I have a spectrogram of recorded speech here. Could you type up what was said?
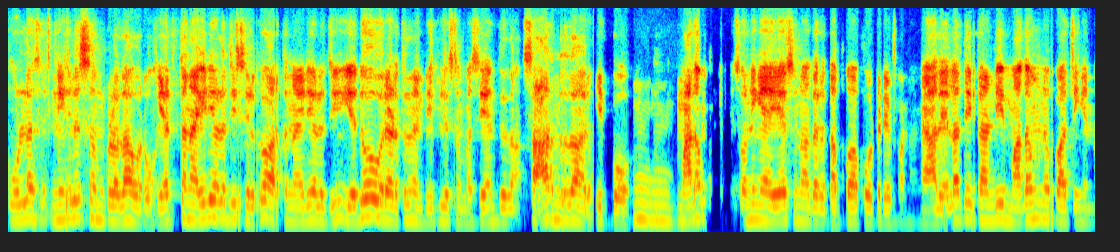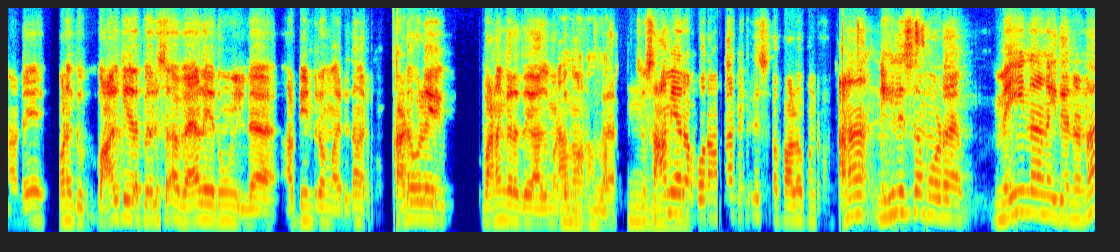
உள்ள நிகிலிசம்குள்ளதான் வரும். எத்தனை ஐடியாலஜிஸ் இருக்கோ அத்தனை ஐடியாலஜியும் ஏதோ ஒரு இடத்துல நிகிலிசம் சேர்ந்துதான் சார்ந்துதான் இருக்கும். இப்போ. மதம் சொன்னீங்க இயேசுநாதர் தப்பா போட்டுட்டே பண்ணாங்க. அது எல்லாத்தையும் தாண்டி மதம்னு பாத்தீங்கன்னாலே உனக்கு வாழ்க்கையில பெருசா வேலை எதுவும் இல்ல அப்படின்ற மாதிரிதான் இருக்கும். கடவுளை வணங்குறது அது மட்டும் ஆமா. தான் உனக்கு ஆமா வேலை சோ ம், சாமியாரா போறாங்கன்னா நிகிலிசத்தை ஃபாலோ பண்றாங்க ஆனா நிகிலிசமோட மெயினான இது என்னன்னா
